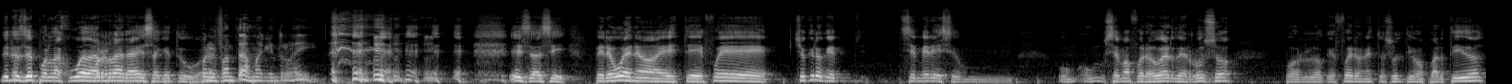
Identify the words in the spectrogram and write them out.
de no ser por la jugada rara esa que tuvo. por ¿no? el fantasma que entró ahí. es así. Pero bueno, este fue. Yo creo que se merece un, un- un semáforo verde ruso por lo que fueron estos últimos partidos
